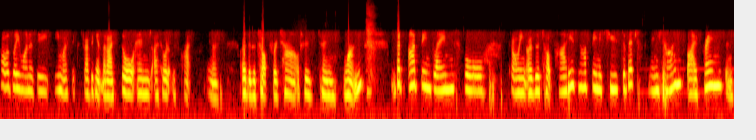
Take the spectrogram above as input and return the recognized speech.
probably one of the, the most extravagant that I saw, and I thought it was quite you know over the top for a child who's turning one. But I've been blamed for throwing over the top parties, and I've been accused of it many times by friends and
